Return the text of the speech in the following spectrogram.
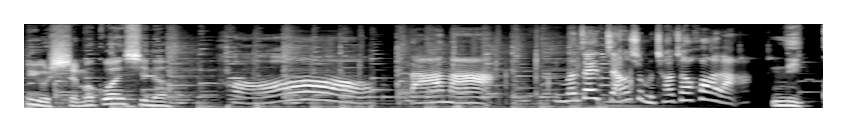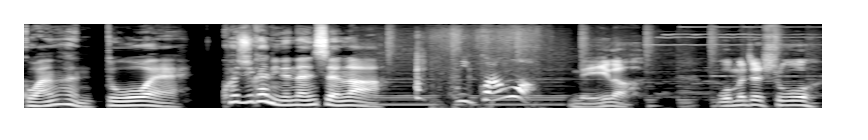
又有什么关系呢？哦，爸妈，你们在讲什么悄悄话啦？你管很多哎、欸，快去看你的男神啦！哎，你管我？没了，我们这说，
